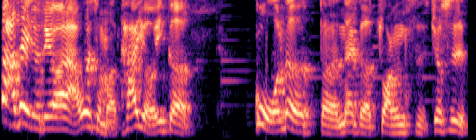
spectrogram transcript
大队就丢了啦。为什么？它有一个过热的那个装置，就是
